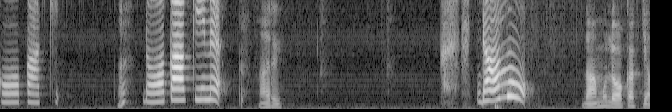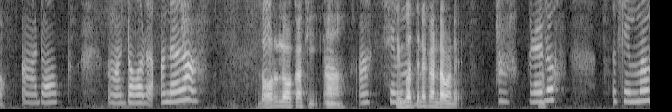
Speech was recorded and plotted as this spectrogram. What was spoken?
കോക്കാക്കി ഡോക്കാക്കിനെ. ആര്? ഡാമു. ദാമു ലോക്കാക്കിയോ? ആ ഡോക്ക് ആ ഡോറ് അന്നേരം ഡോറ് ലോക്കാക്കി ആ. ആ. സിംഹം. സിംഹത്തിനെ കണ്ടപാടെ ആ അതായത് സിംഹം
